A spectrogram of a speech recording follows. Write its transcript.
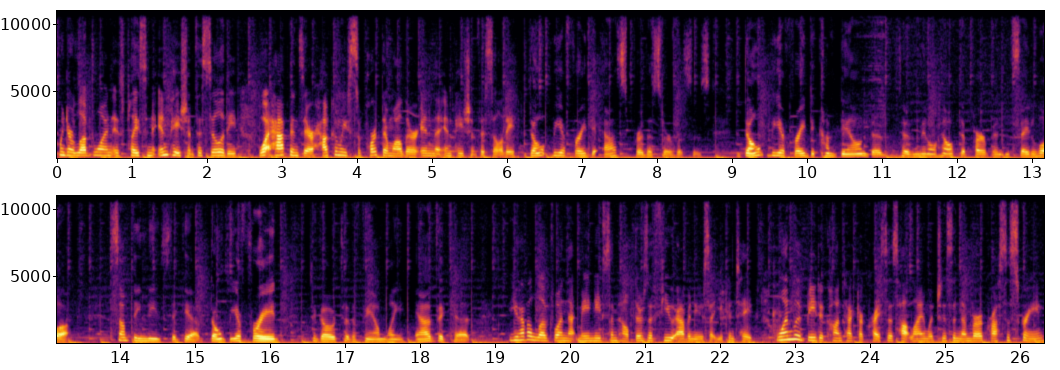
when your loved one is placed in an inpatient facility, what happens there? How can we support them while they're in the inpatient facility? Don't be afraid to ask for the services. Don't be afraid to come down to, to the mental health department and say, look, something needs to give. Don't be afraid to go to the family advocate. You have a loved one that may need some help. There's a few avenues that you can take. One would be to contact our crisis hotline, which is the number across the screen,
